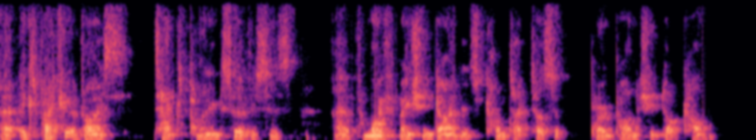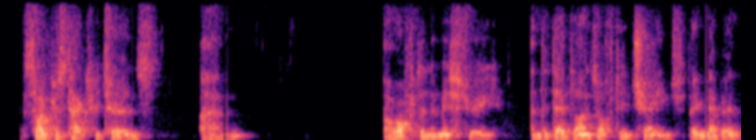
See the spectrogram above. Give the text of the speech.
uh, expatriate advice tax planning services. Uh, for more information and guidance, contact us at proactpartnership.com. Cyprus tax returns um, are often a mystery and the deadlines often change. They never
